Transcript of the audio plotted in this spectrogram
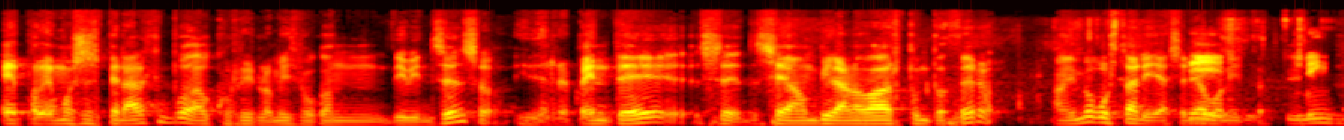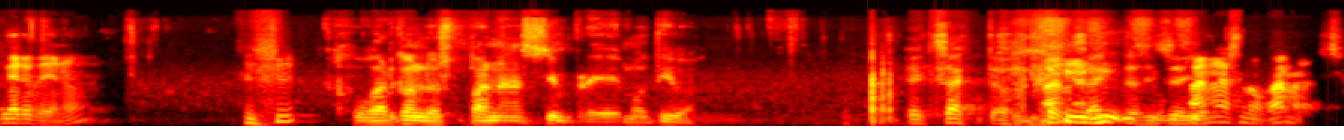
eh, podemos esperar que pueda ocurrir lo mismo con Di Vincenzo y de repente se- sea un Villanova 2.0. A mí me gustaría, sería Sí, bonito. Link verde, ¿no? Jugar con los panas siempre motiva. Exacto. Sin ganas no ganas.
